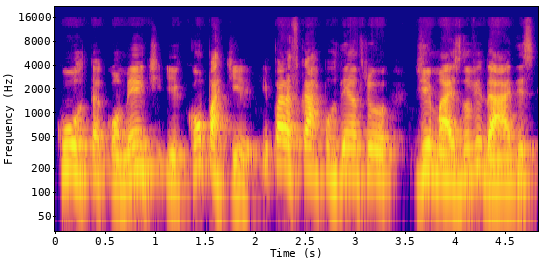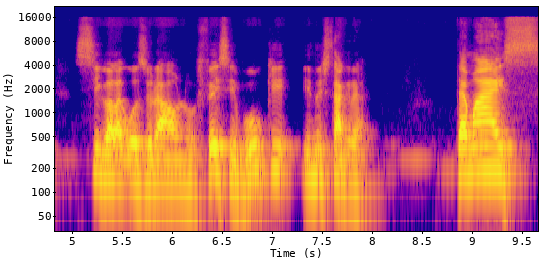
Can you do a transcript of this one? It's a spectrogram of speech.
Curta, comente e compartilhe. E para ficar por dentro de mais novidades, siga o Alagoas Rural no Facebook e no Instagram. Até mais!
